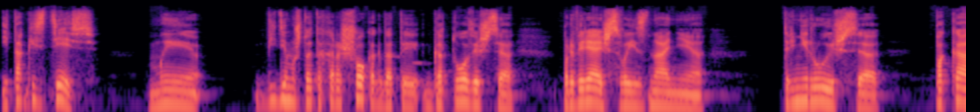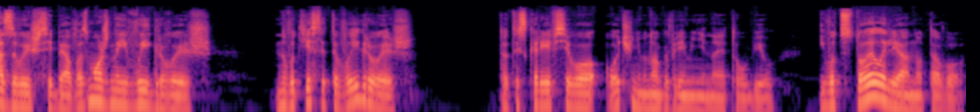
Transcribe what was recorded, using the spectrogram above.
И так и здесь. Мы видим, что это хорошо, когда ты готовишься, проверяешь свои знания, тренируешься, показываешь себя, возможно, и выигрываешь. Но вот если ты выигрываешь, то ты, скорее всего, очень много времени на это убил. И вот стоило ли оно того?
